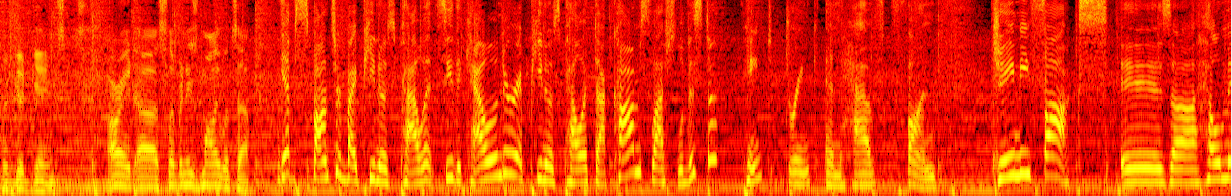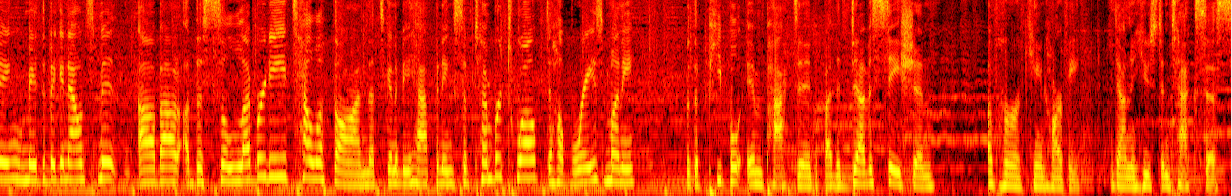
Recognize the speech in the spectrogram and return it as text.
they're good games. All right. Uh, Celebrity News, Molly, what's up? Yep, sponsored by Pinot's Palette. See the calendar at pinotspalette.com slash LaVista. Paint, drink, and have fun. Jamie Foxx is uh, helming, made the big announcement about the celebrity telethon that's going to be happening September 12th to help raise money for the people impacted by the devastation of Hurricane Harvey down in Houston, Texas.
